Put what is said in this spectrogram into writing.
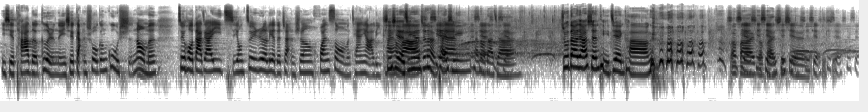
一些他的个人的一些感受跟故事。那我们最后大家一起用最热烈的掌声欢送我们 Tanya 离开。谢谢，今天真的很开心看到大家，祝大家身体健康。谢谢谢谢谢谢谢谢谢谢谢。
